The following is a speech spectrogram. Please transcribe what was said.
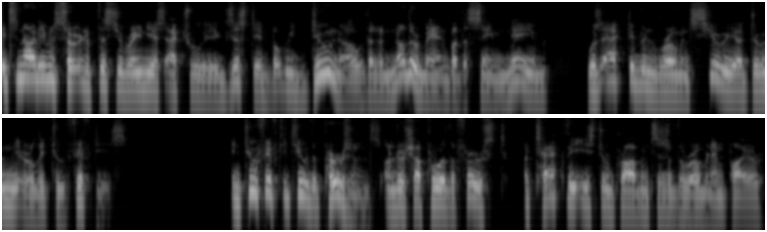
It's not even certain if this Uranius actually existed, but we do know that another man by the same name was active in Roman Syria during the early 250s. In 252, the Persians, under Shapur I, attacked the eastern provinces of the Roman Empire,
